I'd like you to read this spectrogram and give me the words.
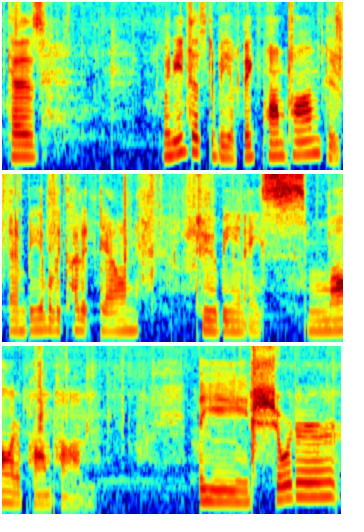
Because we need this to be a big pom-pom and be able to cut it down to being a smaller pom-pom. The shorter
